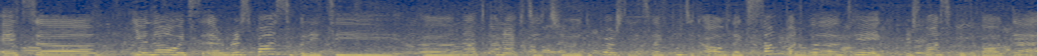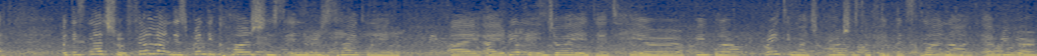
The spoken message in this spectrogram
it's a, you know, it's a responsibility uh, not connected to the person. It's like put it out, like someone will take responsibility about that. But it's not. Finland is pretty conscious in recycling. I, I really enjoy that here people are pretty much conscious of it, but still not everywhere.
